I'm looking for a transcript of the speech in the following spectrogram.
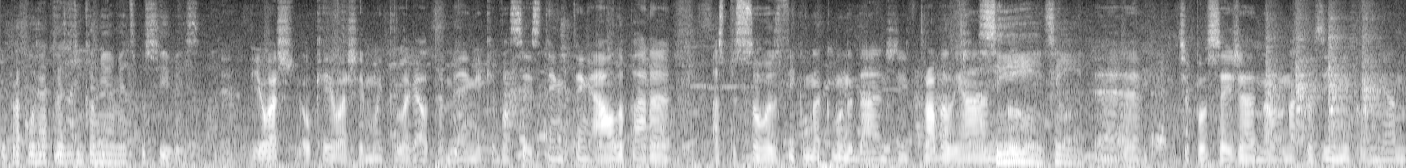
e para correr atrás dos encaminhamentos possíveis. É, eu acho, o que eu achei muito legal também é que vocês têm, têm aula para as pessoas, ficam na comunidade trabalhando. Sim, sim. É, tipo, seja no, na cozinha, cozinhando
